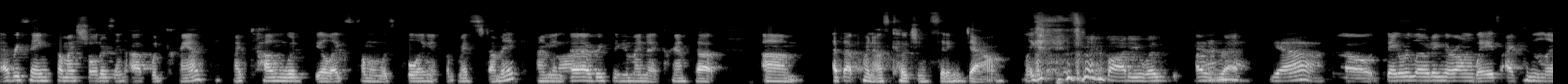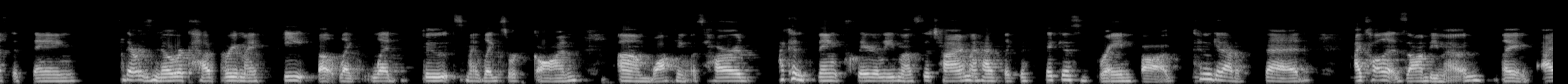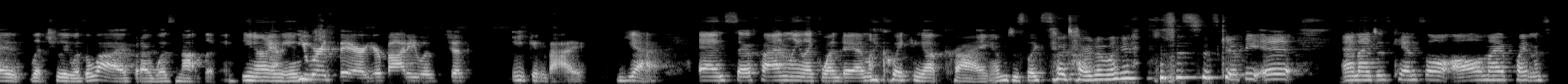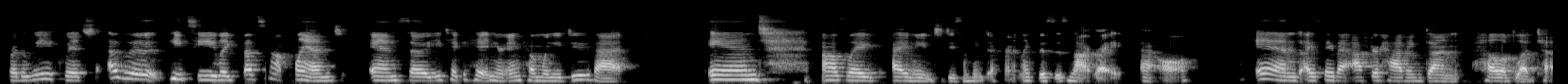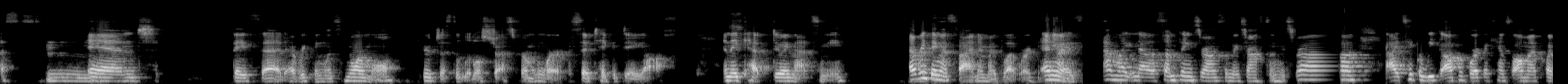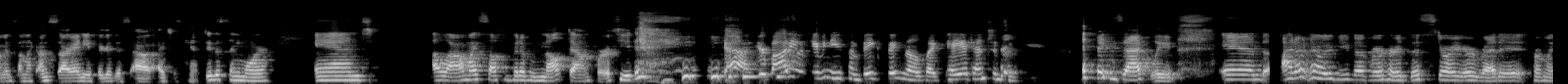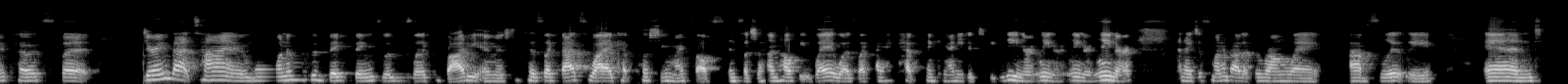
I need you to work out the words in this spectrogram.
Everything from my shoulders and up would cramp. My tongue would feel like someone was pulling it from my stomach. I mean, wow. everything in my neck cramped up. Um, at that point, I was coaching sitting down. Like my body was a yeah. wreck. Yeah. So they were loading their own weights. I couldn't lift a thing. There was no recovery. My feet felt like lead boots. My legs were gone. Um, walking was hard. I couldn't think clearly most of the time. I had like the thickest brain fog. Couldn't get out of bed. I call it zombie mode. Like I literally was alive, but I was not living. You know yeah, what I mean? You weren't there. Your body was just eking by. Yeah. And so finally, like one day, I'm like waking up crying. I'm just like so tired. I'm like, this, this can't be it. And I just cancel all my appointments for the week, which as a PT, like that's not planned. And so you take a hit in your income when you do that. And I was like, I need to do something different. Like, this is not right at all. And I say that after having done hella blood tests. Mm. And they said everything was normal. You're just a little stressed from work. So take a day off. And they kept doing that to me. Everything was fine in my blood work. Anyways, I'm like, no, something's wrong, something's wrong, something's wrong. I take a week off of work. I cancel all my appointments. I'm like, I'm sorry, I need to figure this out. I just can't do this anymore. And allow myself a bit of a meltdown for a few days. yeah, your body was giving you some big signals like, pay attention to me. exactly. And I don't know if you've ever heard this story or read it from my posts, but during that time, one of the big things was like body image because like that's why I kept pushing myself in such an unhealthy way was like I kept thinking I needed to be leaner, leaner, leaner, leaner. And I just went about it the wrong way. Absolutely. And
